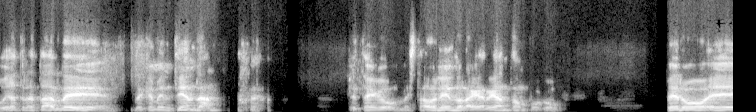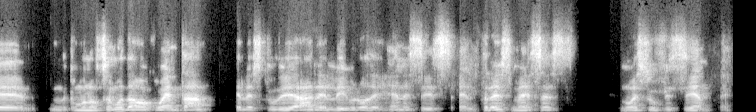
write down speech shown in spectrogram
Voy a tratar de, que me entiendan. que tengo, me está doliendo la garganta un poco. Pero eh, como nos hemos dado cuenta, el estudiar el libro de Génesis en tres meses no es suficiente.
